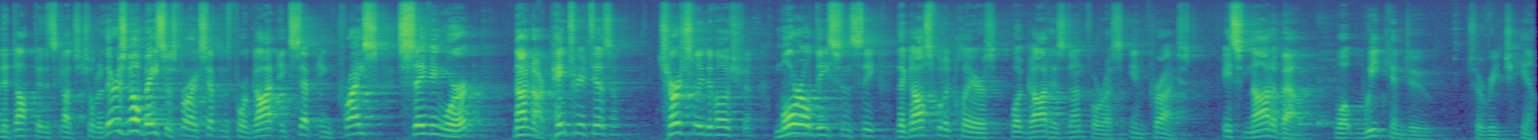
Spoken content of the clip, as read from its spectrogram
and adopted as God's children. There is no basis for our acceptance before God except in Christ's saving work, not in our patriotism, churchly devotion, moral decency. The gospel declares what God has done for us in Christ. It's not about what we can do to reach him.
